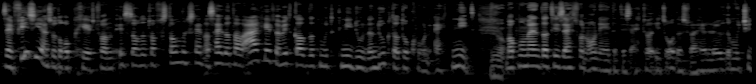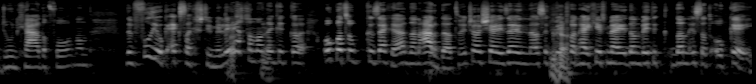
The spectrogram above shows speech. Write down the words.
zijn visie en zo erop geeft. Van, is dat het wel verstandig zijn? Als hij dat al aangeeft, dan weet ik al, dat moet ik niet doen. Dan doe ik dat ook gewoon echt niet. Ja. Maar op het moment dat hij zegt van, oh nee, dat is echt wel iets, oh dat is wel heel leuk, dat moet je doen, ga ervoor. Dan, dan voel je je ook extra gestimuleerd. Echt, en dan ja. denk ik, eh, ook wat ze ook zeggen, hè, dan aardig dat. Weet je, als jij zijn, als ik weet Ja. van, hij geeft mij, dan weet ik, dan is dat oké.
